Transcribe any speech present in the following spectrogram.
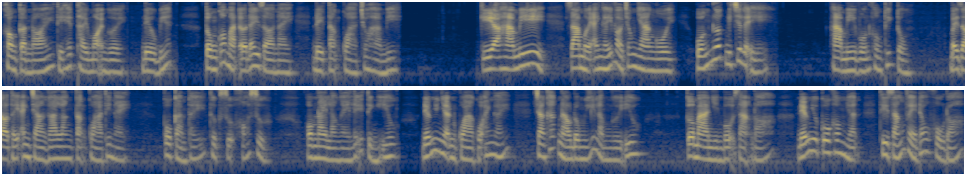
Không cần nói thì hết thầy mọi người đều biết Tùng có mặt ở đây giờ này để tặng quà cho Hà My. Kìa Hà My, ra mời anh ấy vào trong nhà ngồi, uống nước đi chứ lệ. Hà My vốn không thích Tùng. Bây giờ thấy anh chàng ga lăng tặng quà thế này, cô cảm thấy thực sự khó xử. Hôm nay là ngày lễ tình yêu, nếu như nhận quà của anh ấy, chẳng khác nào đồng ý làm người yêu. Cơ mà nhìn bộ dạng đó, nếu như cô không nhận, thì dáng vẻ đau khổ đó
